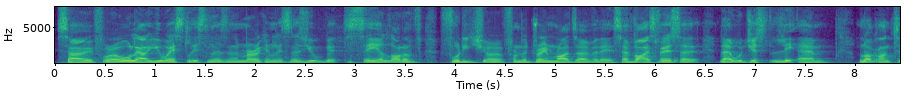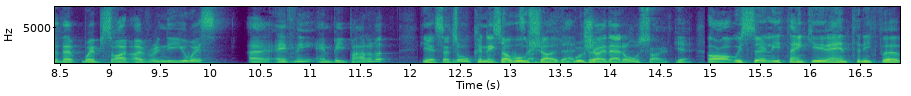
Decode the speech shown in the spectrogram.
So for all our US listeners and American listeners, you'll get to see a lot of footage uh, from the Dream Rides over there. So vice versa, they would just li- um, log on to that website over in the US, uh, Anthony, and be part of it. Yeah, so it's all connected. So we'll show that We'll too. show that also. Yeah. All right. We certainly thank you, Anthony, for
